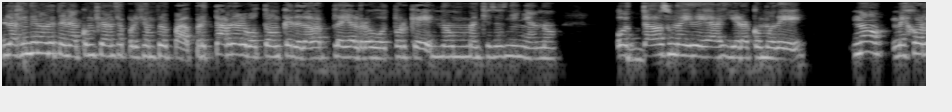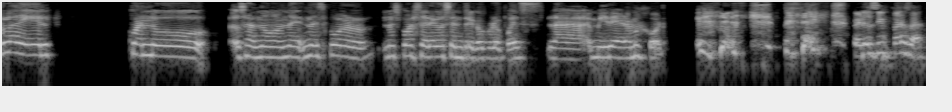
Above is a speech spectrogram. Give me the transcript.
la gente no le tenía confianza, por ejemplo, para apretarle al botón que le daba play al robot porque no manches, es niña, no. O dabas una idea y era como de, no, mejor la de él, cuando, o sea, no, no, es por, no es por ser egocéntrico, pero pues mi idea era mejor. pero sí pasa.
